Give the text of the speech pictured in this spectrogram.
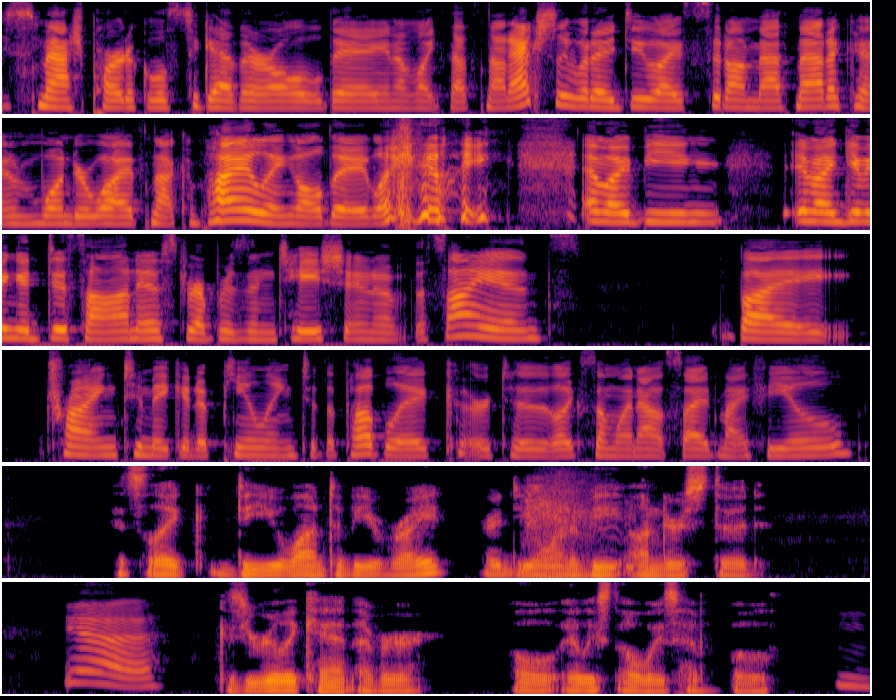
smash particles together all day, and I'm like, that's not actually what I do. I sit on Mathematica and wonder why it's not compiling all day. Like, like, am I being, am I giving a dishonest representation of the science? by trying to make it appealing to the public or to like someone outside my field. It's like, do you want to be right or do you want to be understood? Yeah. Because you really can't ever, oh, at least always have both. Hmm.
